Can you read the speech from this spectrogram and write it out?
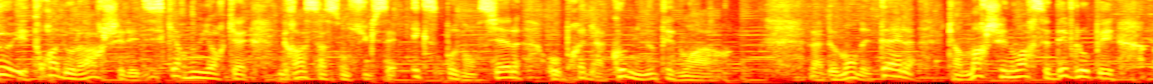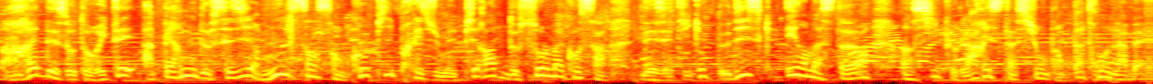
2 et 3 dollars chez les disquaires new-yorkais grâce à son succès exponentiel auprès de la communauté noire. La demande est telle qu'un marché noir s'est développé. Un raid des autorités a permis de saisir 1500 copies présumées pirates de Soul Makossa, des étiquettes de disques et un master, ainsi que l'arrestation d'un patron de label.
